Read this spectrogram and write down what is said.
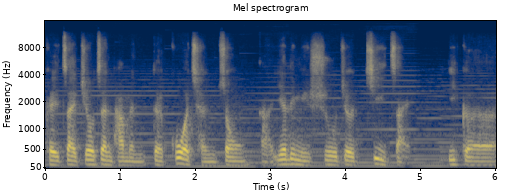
可以在纠正他们的过程中啊，耶利米书就记载一个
